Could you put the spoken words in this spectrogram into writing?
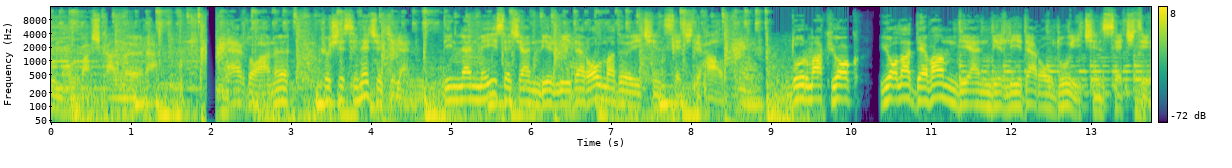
Cumhurbaşkanlığına. Erdoğan'ı köşesine çekilen, dinlenmeyi seçen bir lider olmadığı için seçti halk. Durmak yok, yola devam diyen bir lider olduğu için seçti.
